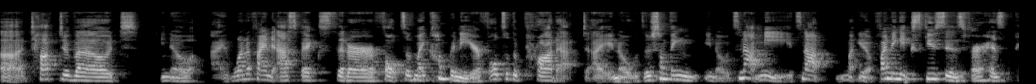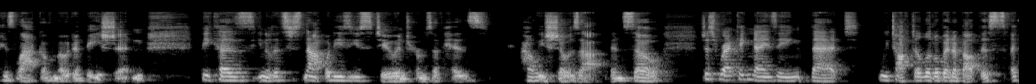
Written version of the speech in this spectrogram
uh, talked about you know, I want to find aspects that are faults of my company or faults of the product. I, you know, there's something, you know, it's not me. It's not, you know, finding excuses for his, his lack of motivation because, you know, that's just not what he's used to in terms of his, how he shows up. And so just recognizing that we talked a little bit about this, uh,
